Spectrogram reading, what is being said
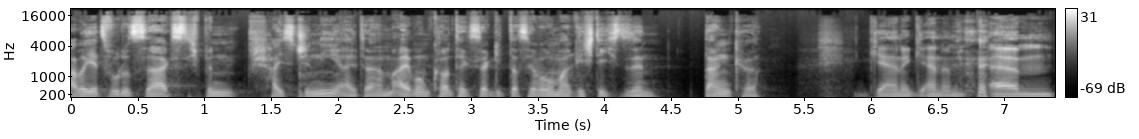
Aber jetzt, wo du es sagst, ich bin scheiß Genie, Alter. Im Albumkontext ergibt das ja wohl mal richtig Sinn. Danke. Gerne, gerne. ähm,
